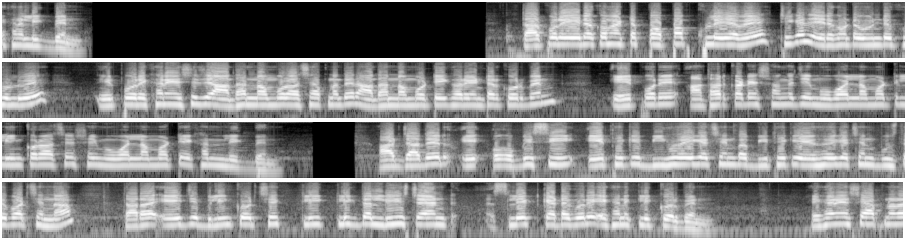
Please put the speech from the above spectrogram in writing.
এখানে লিখবেন। তারপরে এরকম একটা পপ আপ খুলে যাবে, ঠিক আছে? এরকম একটা উইন্ডো খুলবে। এরপর এখানে এসে যে আধার নম্বর আছে আপনাদের, আধার নম্বরটি ঘরে এন্টার করবেন। এরপরে আধার কার্ডের সঙ্গে যে মোবাইল নাম্বারটি লিঙ্ক করা আছে, সেই মোবাইল নাম্বারটি এখানে লিখবেন। আর যাদের ওবিসি এ থেকে বি হয়ে গেছেন বা বি থেকে এ হয়ে গেছেন বুঝতে পারছেন না, তারা এই যে বিলিং করছে click click the list and select category এখানে ক্লিক করবেন। এখানে এসে আপনারা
